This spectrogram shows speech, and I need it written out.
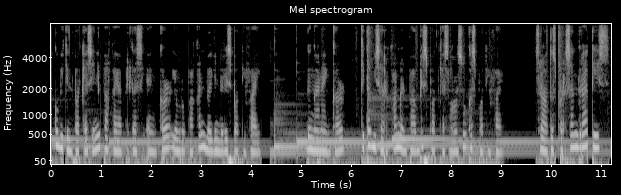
Aku bikin podcast ini pakai aplikasi Anchor yang merupakan bagian dari Spotify. Dengan Anchor, kita bisa rekam dan publish podcast langsung ke Spotify. 100% gratis.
